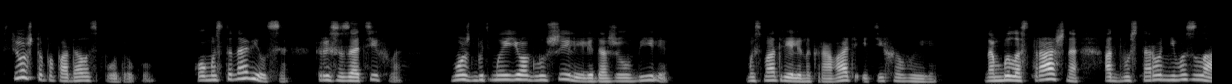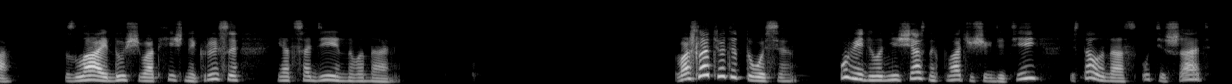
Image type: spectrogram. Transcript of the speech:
все, что попадалось под руку. Ком остановился, крыса затихла. Может быть, мы ее оглушили или даже убили. Мы смотрели на кровать и тихо выли. Нам было страшно от двустороннего зла. Зла, идущего от хищной крысы и от содеянного нами. Вошла тетя Тося, увидела несчастных плачущих детей и стала нас утешать,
